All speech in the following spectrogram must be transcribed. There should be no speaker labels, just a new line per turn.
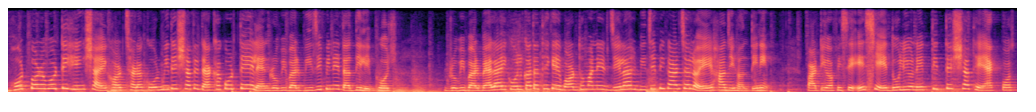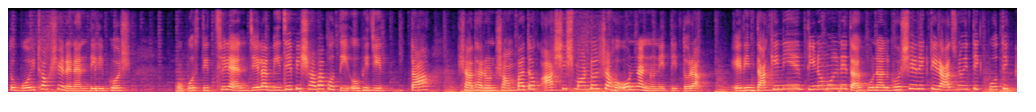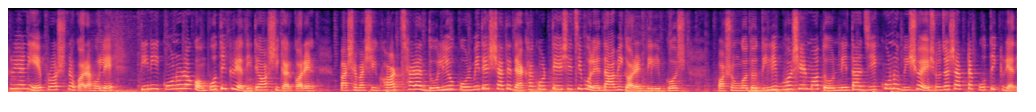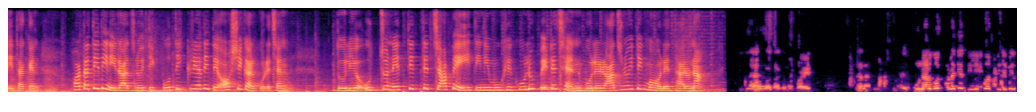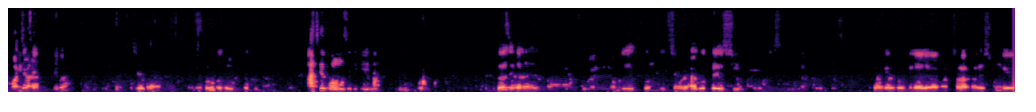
Vote পরবর্তী হিংসায় ঘরছাড়া কর্মীদের সাথে দেখা করতে এলেন রবিবার বিজেপি নেতা দিলীপ ঘোষ। রবিবার বেলায় কলকাতা থেকে বর্ধমানের জেলা বিজেপি কার্যালয়ে হাজির হন তিনি। পার্টি অফিসে এসে দলীয় নেতৃত্বের সাথে এক পস্ত বৈঠক সেরে নেন দিলীপ ঘোষ। উপস্থিত ছিলেন জেলা বিজেপি সভাপতি অভিজিৎ তা সাধারণ সম্পাদক আশিস মণ্ডল সহ অন্যান্য নেতৃত্বরা। এদিন তাকে নিয়ে তৃণমূল নেতা কুণাল ঘোষের একটি রাজনৈতিক প্রতিক্রিয়া নিয়ে প্রশ্ন করা হলে তিনি কোনো রকম প্রতিক্রিয়া দিতে অস্বীকার করেন। পাশাপাশি ঘর ছাড়া দলীয় কর্মীদের সাথে দেখা করতে এসেছি বলে দাবি করেন দিলীপ ঘোষ। প্রসঙ্গত দিলীপ ঘোষের মতো নেতা যে কোনো বিষয়ে সোজাসাপটা প্রতিক্রিয়া দিয়ে থাকেন। হঠাৎই তিনি রাজনৈতিক প্রতিক্রিয়া দিতে অস্বীকার করেছেন। দলীয় উচ্চ নেতৃত্বের চাপেই তিনি মুখে কুলুপ এঁটেছেন বলে রাজনৈতিক মহলের ধারণা
আজকের
করতে এসেছি যারা সঙ্গে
